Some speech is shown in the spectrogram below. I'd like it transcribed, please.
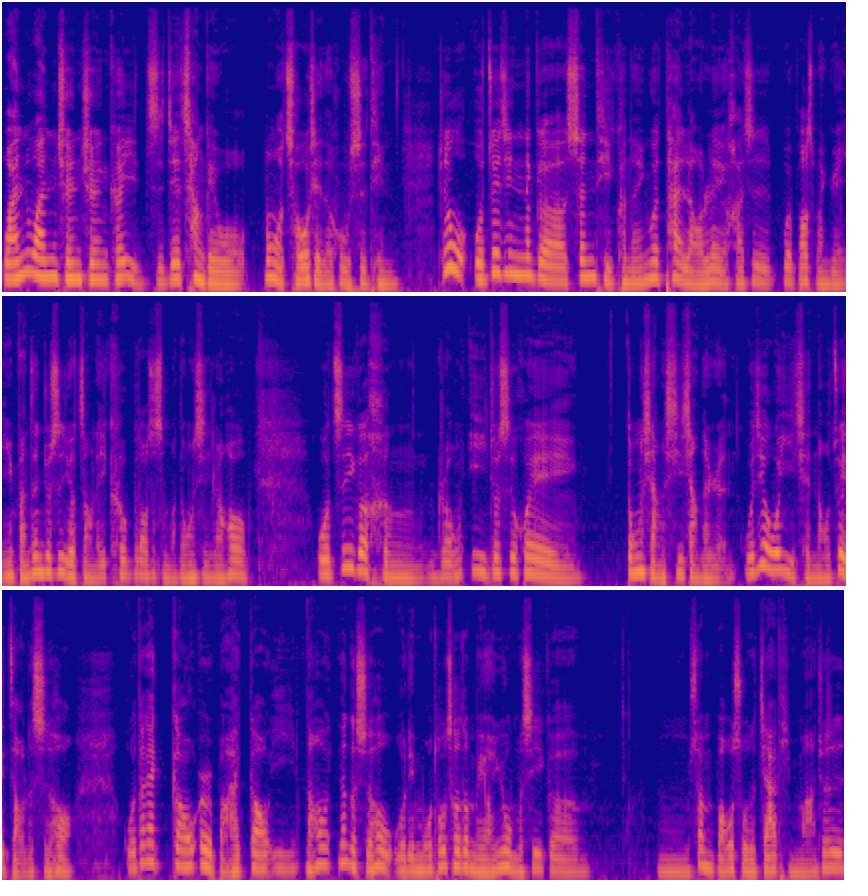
完完全全可以直接唱给我帮我抽血的护士听。就是我我最近那个身体可能因为太劳累，还是我也不知道什么原因，反正就是有长了一颗不知道是什么东西，然后。我是一个很容易就是会东想西想的人。我记得我以前呢，我最早的时候，我大概高二吧，还高一，然后那个时候我连摩托车都没有，因为我们是一个嗯算保守的家庭嘛，就是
